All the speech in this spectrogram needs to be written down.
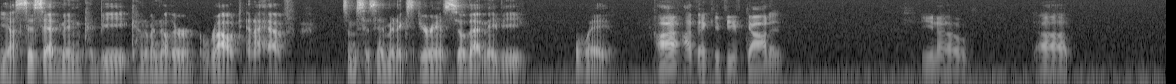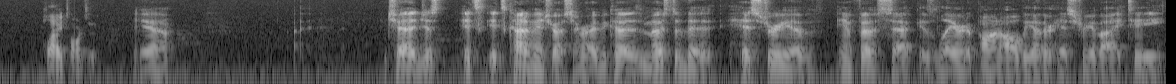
Yeah, sysadmin could be kind of another route, and I have some sysadmin experience, so that may be a way. I, I think if you've got it, you know, uh, play towards it. Yeah. Chad, just it's it's kind of interesting, right? Because most of the history of infosec is layered upon all the other history of IT,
